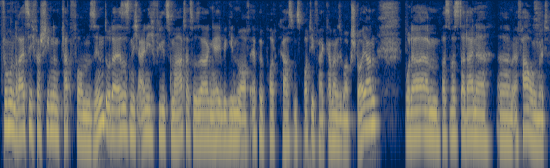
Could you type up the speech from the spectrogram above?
35 verschiedenen Plattformen sind? Oder ist es nicht eigentlich viel smarter zu sagen, hey, wir gehen nur auf Apple Podcasts und Spotify? Kann man das überhaupt steuern? Oder ähm, was, was ist da deine äh, Erfahrung mit?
